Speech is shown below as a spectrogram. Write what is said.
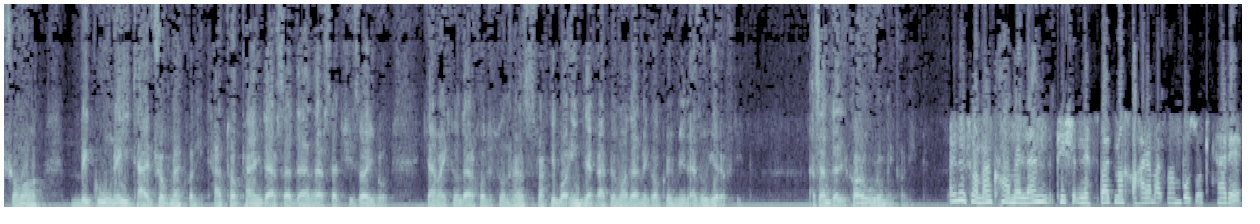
شما به گونه ای تعجب نکنید. حتی پنج درصد ده درصد چیزایی رو که همکنون در خودتون هست وقتی با این دقت به مادر نگاه کنید از او گرفتید. اصلا دارید کار او رو می‌کنید. شما من کاملا پیش نسبت من خواهرم از من بزرگتره.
